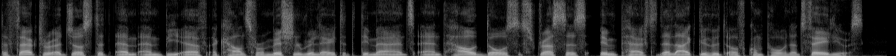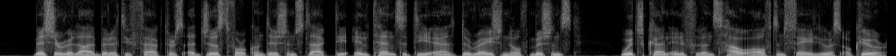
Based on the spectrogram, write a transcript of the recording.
the factor-adjusted MMBF accounts for mission-related demands and how those stresses impact the likelihood of component failures. Mission reliability factors adjust for conditions like the intensity and duration of missions, which can influence how often failures occur.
